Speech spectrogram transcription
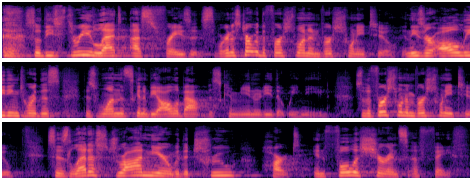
so these three let us phrases. We're going to start with the first one in verse 22. And these are all leading toward this, this one that's going to be all about this community that we need. So the first one in verse 22 says, Let us draw near with a true heart in full assurance of faith,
